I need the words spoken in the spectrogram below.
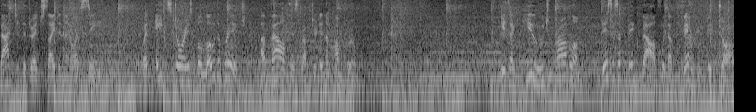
back to the dredge site in the North Sea. But eight stories below the bridge, a valve has ruptured in the pump room. It's a huge problem. This is a big valve with a very big job.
